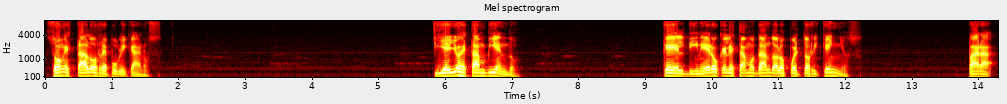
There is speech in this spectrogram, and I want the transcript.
son estados republicanos. Y ellos están viendo que el dinero que le estamos dando a los puertorriqueños para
